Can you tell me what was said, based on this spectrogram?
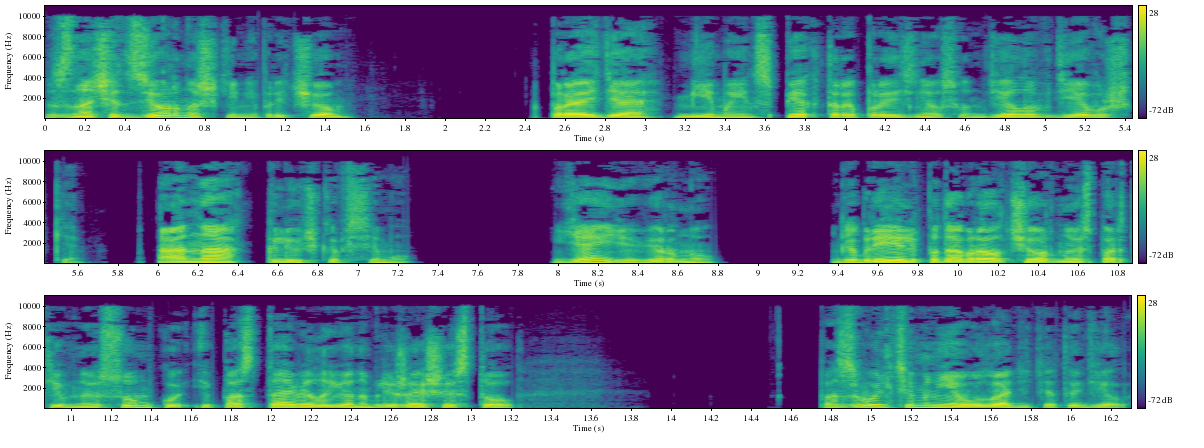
Значит, зернышки ни при чем. Пройдя мимо инспектора, произнес он дело в девушке. Она — ключ ко всему. Я ее верну. Габриэль подобрал черную спортивную сумку и поставил ее на ближайший стол. «Позвольте мне уладить это дело».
